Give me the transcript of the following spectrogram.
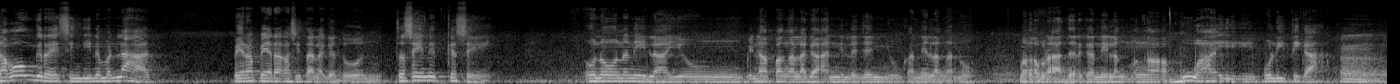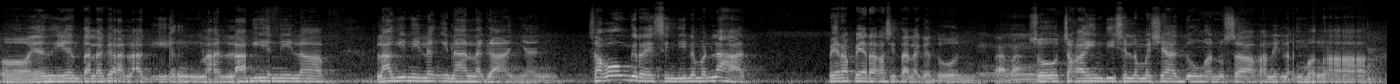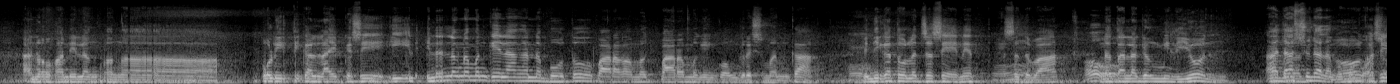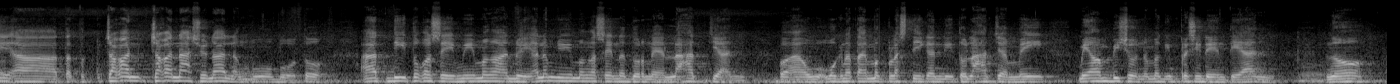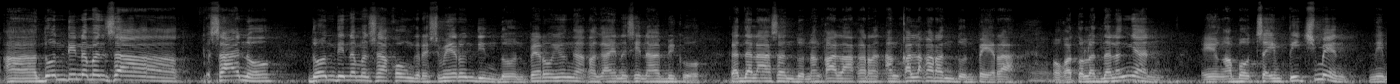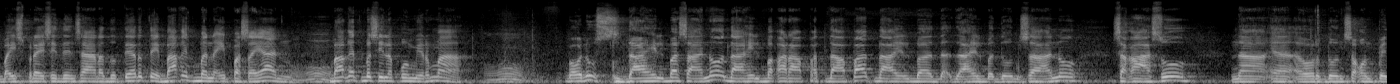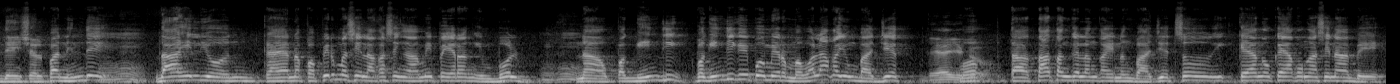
Sa Congress, hindi naman lahat. Pera-pera kasi talaga doon. Sa Senate kasi, una-una nila yung pinapangalagaan nila dyan yung kanilang ano, mga brother, kanilang mga buhay politika. Oh, yan, yan talaga. Lagi, yung, lagi yan nila, lagi nilang inalagaan yan. Sa Congress, hindi naman lahat. Pera-pera kasi talaga doon. Tama. So, tsaka hindi sila masyadong ano sa kanilang mga ano kanilang mga political life kasi i- ilan lang naman kailangan na boto para ka mag para maging congressman ka. Hindi ka tulad sa Senate, sa 'di ba? Oo. Na talagang milyon. Ah, national ang Oo, bumoboto. kasi ah, ta- ta- tsaka, tsaka national ang bumoboto. At dito kasi may mga ano eh, alam niyo yung mga senador na yan, lahat yan, uh, wag na tayong magplastikan dito, lahat yan may may ambisyon na maging presidente yan. No? Ah, doon din naman sa sa ano, doon din naman sa Congress, meron din doon. Pero yun nga, kagaya ng sinabi ko, kadalasan doon, ang kalakaran, ang kalakaran doon, pera. O katulad na lang yan, eh, yung about sa impeachment ni Vice President Sara Duterte, bakit ba naipasa yan? Bakit ba sila pumirma? Bonus. Dahil ba sa ano? Dahil ba karapat dapat? Dahil ba da- dahil ba doon sa ano? Sa kaso na eh, or doon sa confidential fund? Hindi. Dahil 'yon, kaya napapirma sila kasi nga may perang involved. Now, pag hindi pag hindi kayo pumirma, wala kayong budget. There you Mo- ta- tatanggal lang kayo ng budget. So, kaya nga kaya ko nga sinabi,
